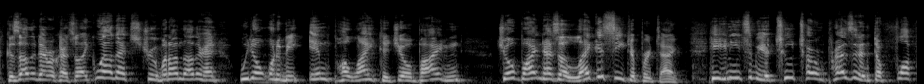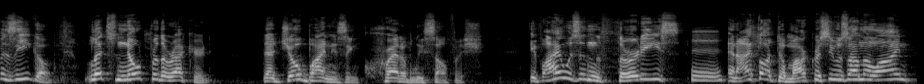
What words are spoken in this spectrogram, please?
Because other Democrats are like, well, that's true. But on the other hand, we don't want to be impolite to Joe Biden. Joe Biden has a legacy to protect. He needs to be a two term president to fluff his ego. Let's note for the record that Joe Biden is incredibly selfish. If I was in the 30s and I thought democracy was on the line,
